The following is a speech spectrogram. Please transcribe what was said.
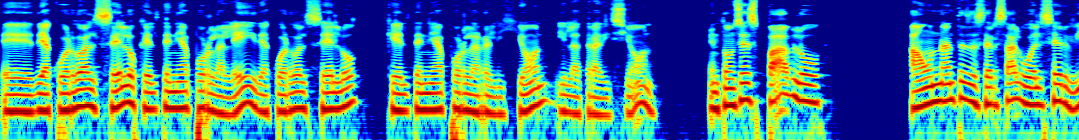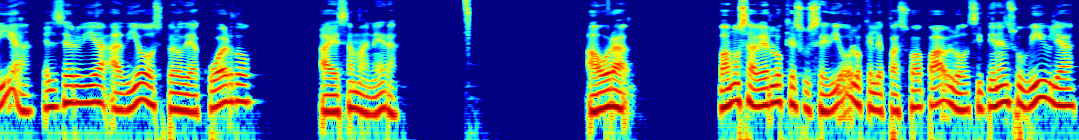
eh, de acuerdo al celo que él tenía por la ley, de acuerdo al celo que él tenía por la religión y la tradición. Entonces Pablo, aún antes de ser salvo, él servía, él servía a Dios, pero de acuerdo a esa manera. Ahora, vamos a ver lo que sucedió, lo que le pasó a Pablo. Si tienen su Biblia,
